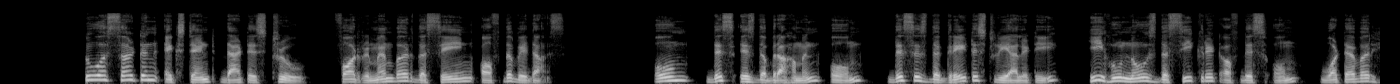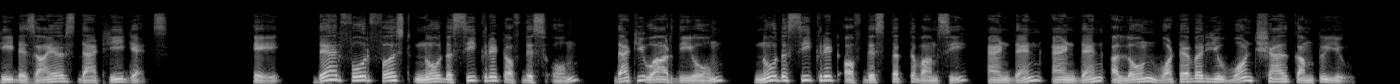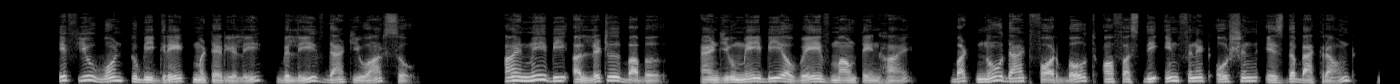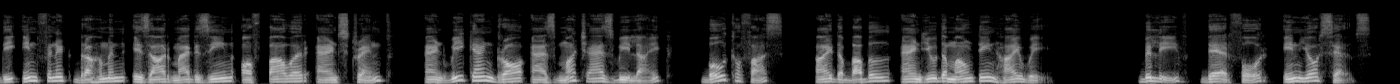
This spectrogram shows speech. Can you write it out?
To a certain extent that is true, for remember the saying of the Vedas. Om, this is the Brahman, Om, this is the greatest reality, he who knows the secret of this Om, whatever he desires that he gets. A. Therefore first know the secret of this Om, that you are the Om, know the secret of this Tattvamsi, and then and then alone whatever you want shall come to you. If you want to be great materially, believe that you are so. I may be a little bubble, and you may be a wave mountain high, but know that for both of us the infinite ocean is the background, the infinite Brahman is our magazine of power and strength, and we can draw as much as we like, both of us, I the bubble and you the mountain high wave. Believe, therefore, in yourselves.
